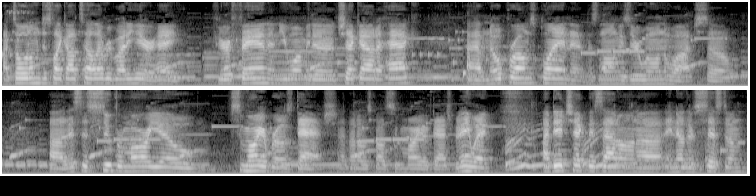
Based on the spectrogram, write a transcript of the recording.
I told him, just like I'll tell everybody here, hey, if you're a fan and you want me to check out a hack, I have no problems playing it as long as you're willing to watch. So, uh, this is Super Mario, Super Mario Bros. Dash. I thought it was called Super Mario Dash, but anyway, I did check this out on uh, another system,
